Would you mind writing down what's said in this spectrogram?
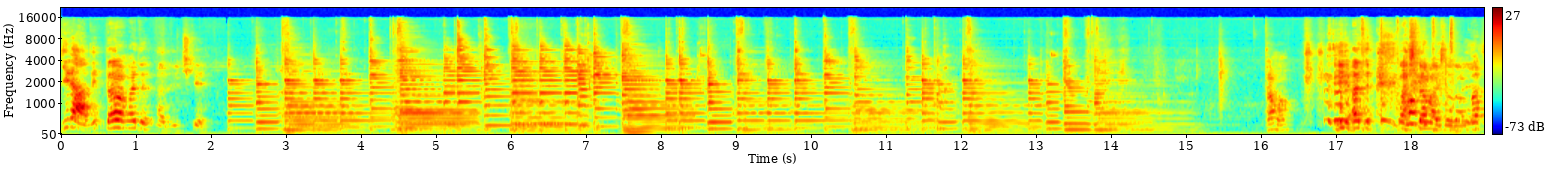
gir abi. tamam hadi. Hadi 3 2. İyi hadi. Baştan başla o zaman. Bak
